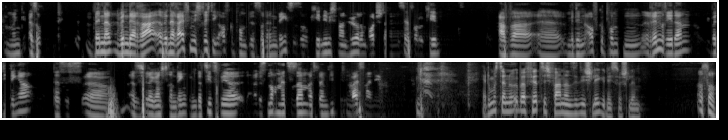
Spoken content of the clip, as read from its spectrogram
man, also wenn, da, wenn, der wenn der Reifen nicht richtig aufgepumpt ist, so, dann denkst du so, okay, nehme ich mal einen höheren Bordstein, ist ja voll okay. Aber äh, mit den aufgepumpten Rennrädern über die Dinger, das ist, äh, also ich will da gar nicht dran denken. Da zieht es mir alles noch mehr zusammen als beim lieblichen Weißwein eben. ja, du musst ja nur über 40 fahren, dann sind die Schläge nicht so schlimm. Ach so.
